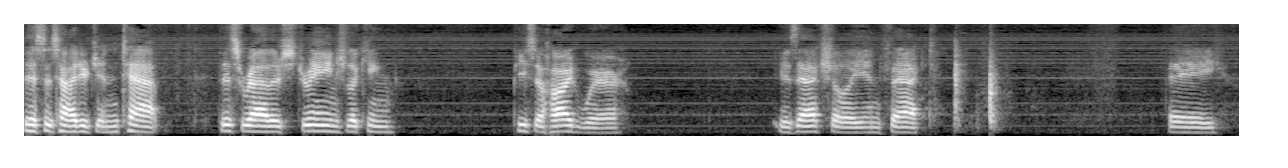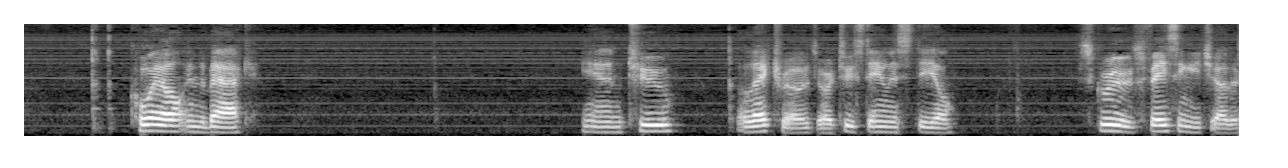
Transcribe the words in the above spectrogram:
This is hydrogen tap. This rather strange looking piece of hardware is actually in fact a coil in the back and two electrodes or two stainless steel screws facing each other.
